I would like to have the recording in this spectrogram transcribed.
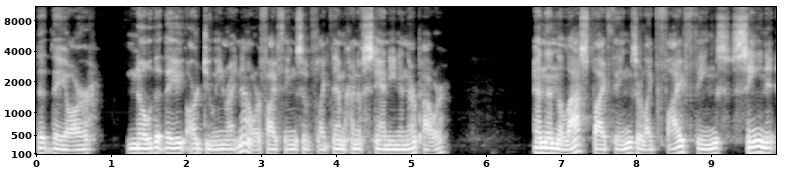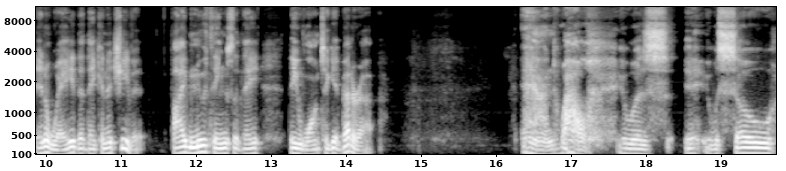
that they are know that they are doing right now or five things of like them kind of standing in their power. And then the last five things are like five things saying it in a way that they can achieve it five new things that they they want to get better at. And wow it was it, it was so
